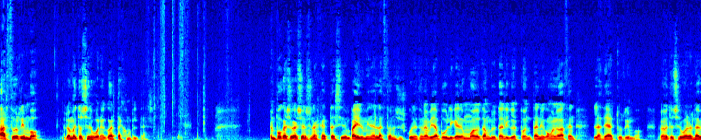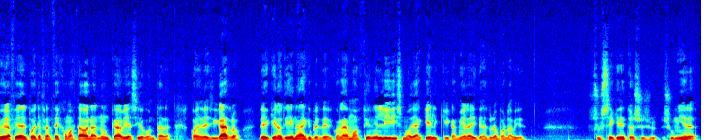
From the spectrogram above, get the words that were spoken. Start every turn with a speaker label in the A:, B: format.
A: Arthur Rimbaud. Prometo ser bueno. Cartas completas. En pocas ocasiones unas cartas sirven para iluminar las zonas oscuras de una vida pública de un modo tan brutal y espontáneo como lo hacen las de Arthur Rimbaud. Prometo ser bueno es la biografía del poeta francés como hasta ahora nunca había sido contada, con el desgarro del que no tiene nada que perder, con la emoción y el lirismo de aquel que cambió la literatura por la vida. Sus secretos, sus, su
